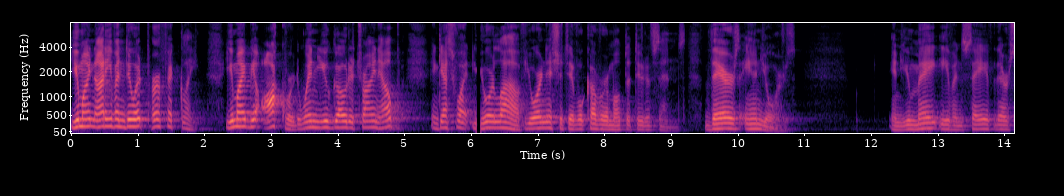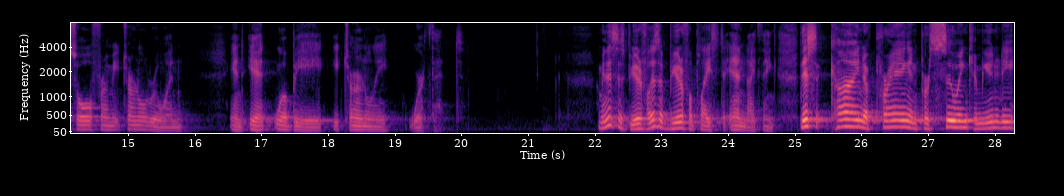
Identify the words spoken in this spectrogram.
You might not even do it perfectly. You might be awkward when you go to try and help. And guess what? Your love, your initiative will cover a multitude of sins, theirs and yours. And you may even save their soul from eternal ruin, and it will be eternally worth it. I mean, this is beautiful. This is a beautiful place to end, I think. This kind of praying and pursuing community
